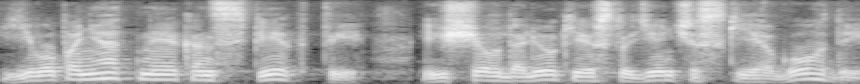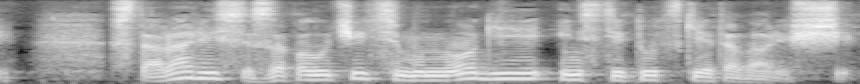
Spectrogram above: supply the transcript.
Его понятные конспекты еще в далекие студенческие годы старались заполучить многие институтские товарищи.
